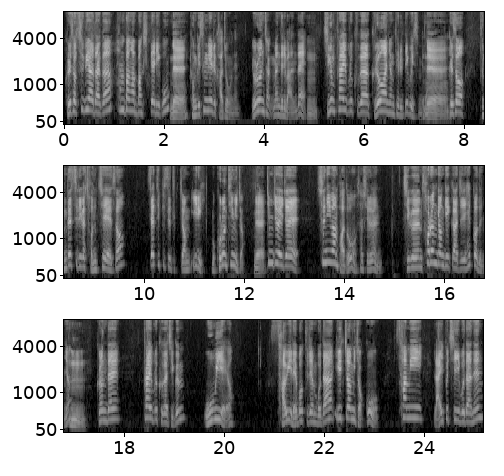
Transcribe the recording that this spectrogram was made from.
그래서 수비하다가 한 방 한 방씩 때리고 네. 경기 승리를 가져오는 이런 장면들이 많은데 음. 지금 프라이브루크가 그러한 형태를 띠고 있습니다. 네. 그래서 분데스리가 전체에서 세트피스 득점 1위 뭐 그런 팀이죠. 네. 심지어 이제 순위만 봐도 사실은 지금 30경기까지 했거든요. 음. 그런데 프라이브루크가 지금 5위예요. 4위 레버쿠젠보다 1점이 적고 3위 라이프치히보다는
